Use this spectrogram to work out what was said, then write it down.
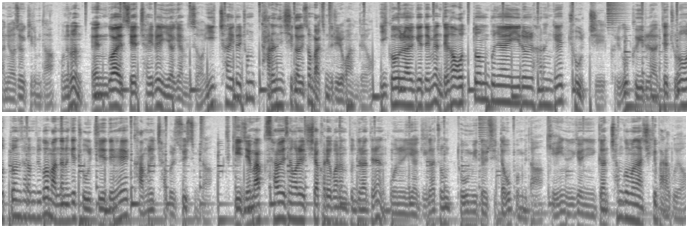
안녕하세요 길입니다. 오늘은 N과 S의 차이를 이야기하면서 이 차이를 좀 다른 시각에서 말씀드리려고 하는데요. 이걸 알게 되면 내가 어떤 분야의 일을 하는 게 좋을지 그리고 그 일을 할 때 주로 어떤 사람들과 만나는 게 좋을지에 대해 감을 잡을 수 있습니다. 특히 이제 막 사회생활을 시작하려고 하는 분들한테는 오늘 이야기가 좀 도움이 될 수 있다고 봅니다. 개인 의견이니까 참고만 하시기 바라고요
